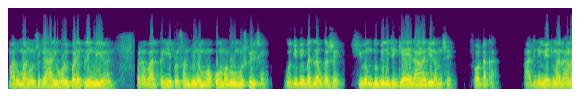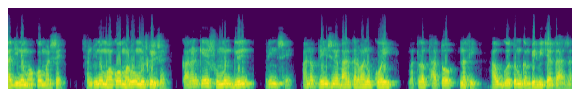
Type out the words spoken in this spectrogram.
મારું માનવું છે કે હારી હોવી પડે પ્લેઇંગ ઇલેવન પણ વાત કરીએ તો સંજુને મોકો મળવો મુશ્કેલ છે. ગોતીભાઈ બદલાવ કરશે. શિવમ દુબેની જગ્યાએ રાણાજી રમશે. સો ટકા. આજની મેચમાં રાણાજીને મોકો મળશે. સંજુને મોકો મળવો મુશ્કેલ છે. કારણ કે સુમન ગિલ પ્રિન્સ છે. અને પ્રિન્સને બહાર કરવાનું કોઈ મતલબ થતો નથી. આવું ગૌતમ ગંભીર વિચારતા હશે.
